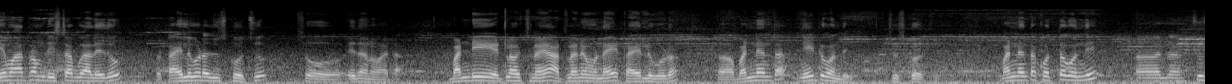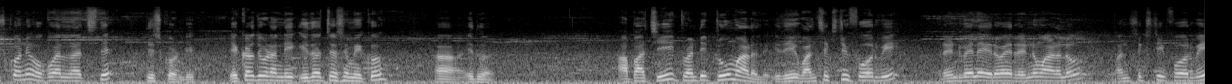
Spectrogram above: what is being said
ఏ మాత్రం డిస్టర్బ్ కాలేదు. సో టైర్లు కూడా చూసుకోవచ్చు. సో ఇదనమాట బండి ఎట్లా వచ్చినాయో అట్లనే ఉన్నాయి టైర్లు కూడా. బండి అంతా నీట్గా ఉంది. చూసుకోవచ్చు. బండి అంతా కొత్తగా ఉంది. చూసుకొని ఒకవేళ నచ్చితే తీసుకోండి. ఎక్కడ చూడండి? ఇది వచ్చేసి మీకు ఇదిగో. అపాచీ ట్వంటీ టూ మోడల్ ఇది వన్ సిక్స్టీ ఫోర్ వి రెండు వేల ఇరవై రెండు model one sixty four V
